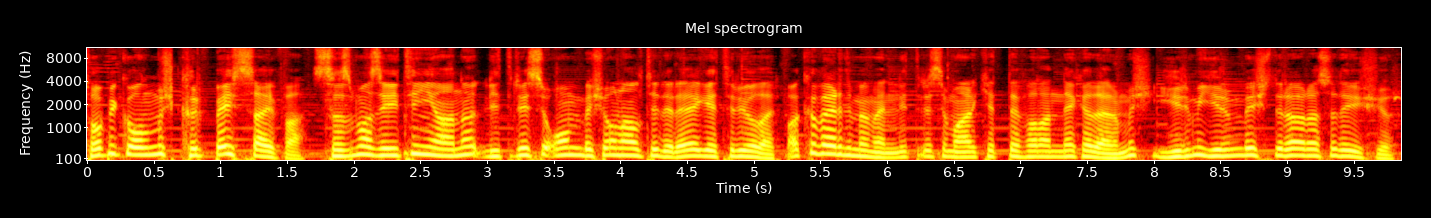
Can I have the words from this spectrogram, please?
Topik olmuş 45 sayfa. Sızma zeytinyağını litresi 15-16 liraya getiriyorlar. Bakıverdim hemen litresi markette falan ne kadarmış? 20-25 lira arası değişiyor.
